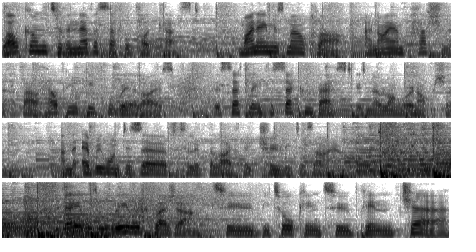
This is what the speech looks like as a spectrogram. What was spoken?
Welcome to the Never Settle podcast. My name is Mel Clarke, and I am passionate about helping people realise that settling for second best is no longer an option, and that everyone deserves to live the life they truly desire. Today it was a real pleasure to be talking to Pin Cher.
